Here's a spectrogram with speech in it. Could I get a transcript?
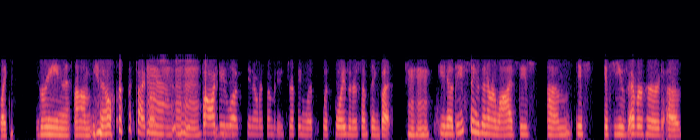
like green, um, you know, type of Mm-hmm. foggy look, you know, where somebody's dripping with with poison or something. But hmm you know, these things in our lives, these um, if if you've ever heard of,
